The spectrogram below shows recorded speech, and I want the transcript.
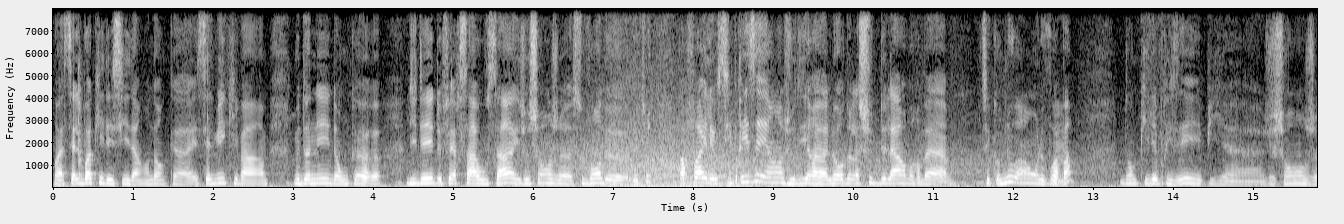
Ouais, c'est le bois qui décide. hein, donc, euh, et c'est lui qui va me donner donc euh, l'idée de faire ça ou ça. Et je change souvent de, de trucs. Parfois, il est aussi brisé. hein, je veux dire, lors de la chute de l'arbre, ben, c'est comme nous, hein, on le voit Mm. pas. Donc, il est brisé. Et puis, euh, je change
